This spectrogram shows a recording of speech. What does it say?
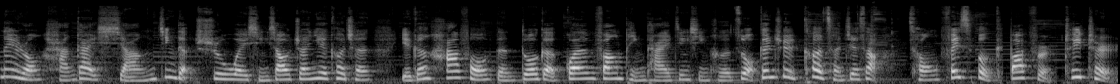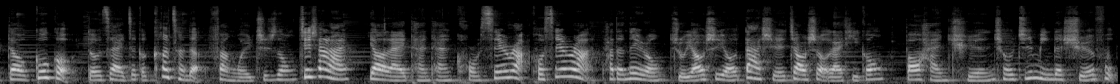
内容涵盖详尽的数位行销专业课程，也跟哈佛等多个官方平台进行合作。根据课程介绍。从 Facebook、Buffer、Twitter 到 Google 都在这个课程的范围之中。接下来要来谈谈 Coursera。Coursera 它的内容主要是由大学教授来提供，包含全球知名的学府，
